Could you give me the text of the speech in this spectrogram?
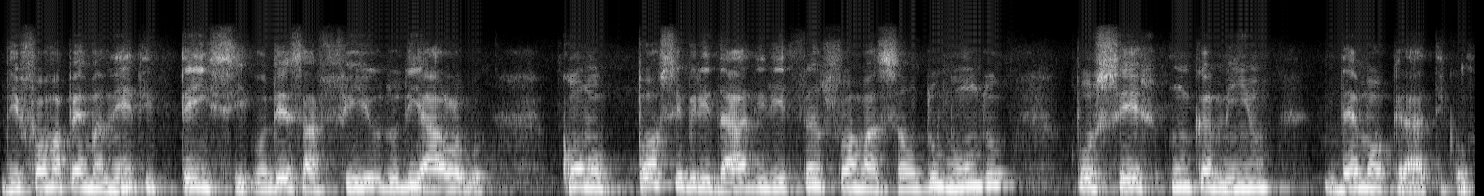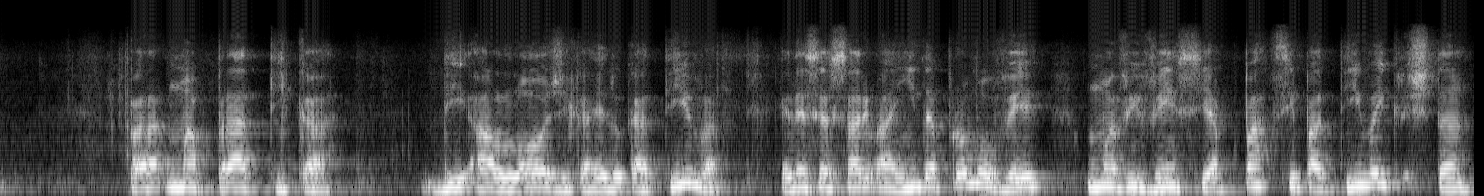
De forma permanente, tem-se o desafio do diálogo como possibilidade de transformação do mundo por ser um caminho democrático. Para uma prática dialógica educativa, é necessário ainda promover uma vivência participativa e cristã,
